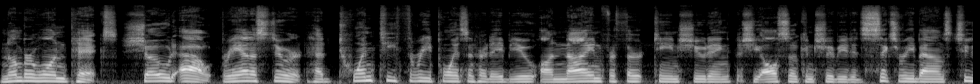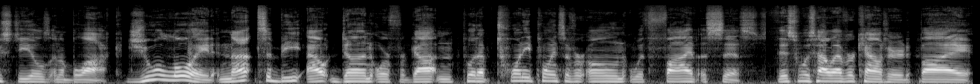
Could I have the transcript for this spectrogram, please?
number one picks showed out. Breanna Stewart had 23 points in her debut on 9 for 13 shooting. She also contributed 6 rebounds, 2 steals, and a block. Jewell Loyd, not to be outdone or forgotten, put up 20 points of her own with five assists. This was, however, countered by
